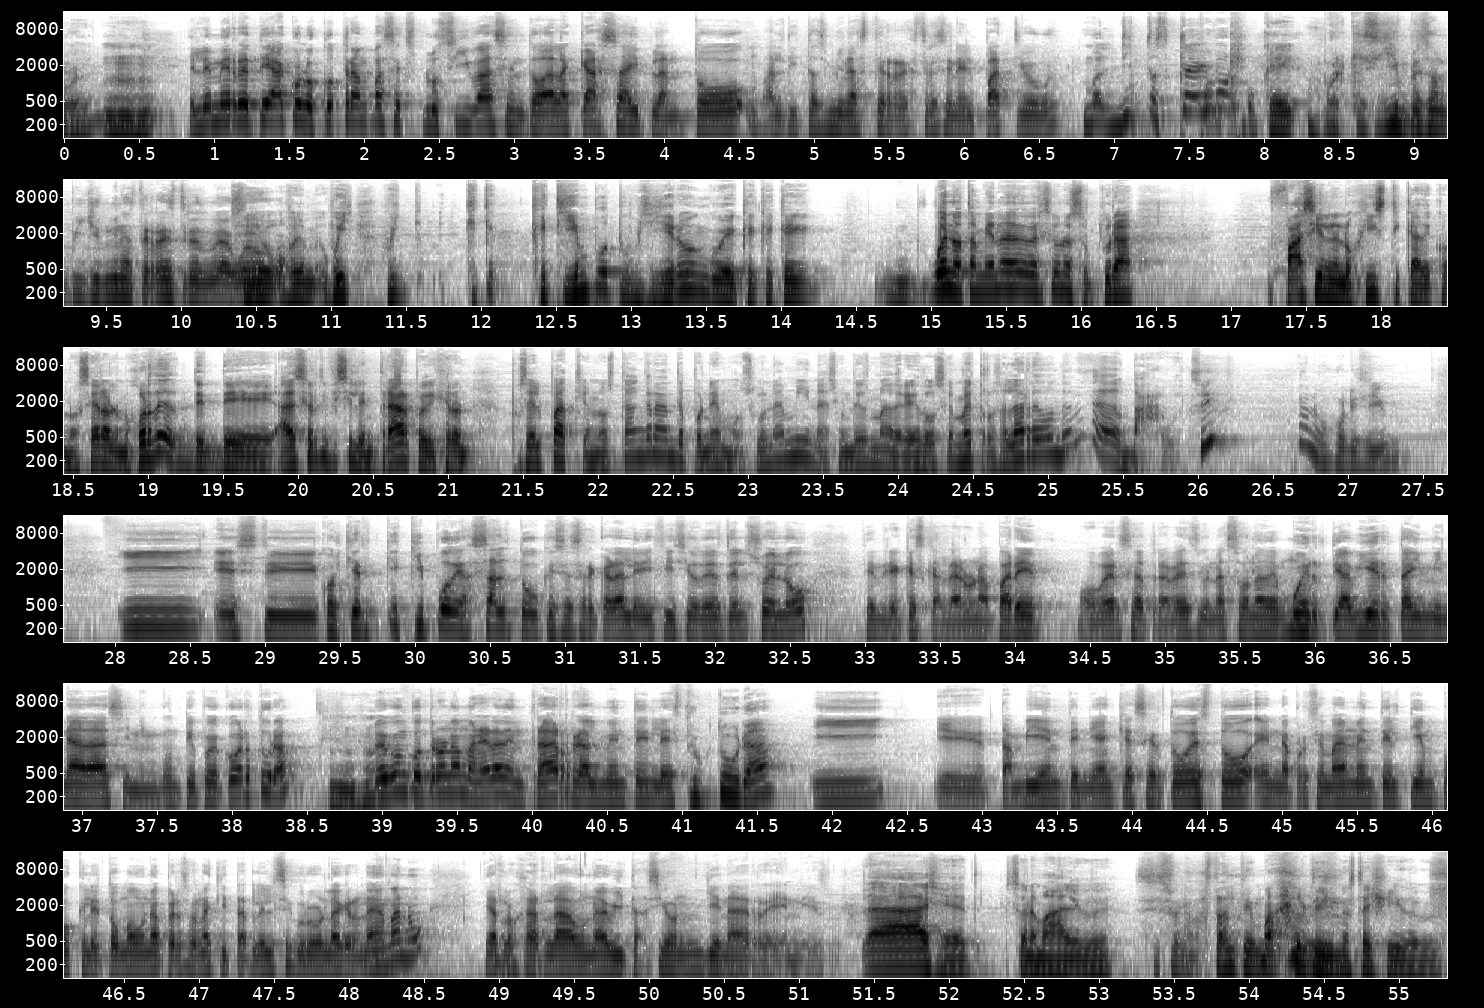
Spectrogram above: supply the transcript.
güey. El MRTA colocó trampas explosivas en toda la casa y plantó malditas minas terrestres en el patio, güey. Malditos Claymore. Ok. Porque siempre son pinches minas terrestres, güey. a Sí, obviamente. Güey, güey, ¿qué, qué, qué tiempo tuvieron, güey? ¿Qué, qué, qué? Bueno, también ha de haber sido una estructura fácil en logística de conocer. A lo mejor de, de, de- ha de ser difícil entrar, pero dijeron, pues el patio no es tan grande, ponemos una mina, si un desmadre de 12 metros a la redonda, va, güey. Sí, a lo mejor y sí. Y este, cualquier equipo de asalto que se acercara al edificio desde el suelo tendría que escalar una pared, moverse a través de una zona de muerte abierta y minada sin ningún tipo de cobertura. Luego encontrar una manera de entrar realmente en la estructura y eh, también tenían que hacer todo esto en aproximadamente el tiempo que le toma a una persona quitarle el seguro en la granada de mano y arrojarla a una habitación llena de rehenes. güey. Ah, shit. Suena mal, güey. Sí, suena bastante mal. güey. Sí, no está chido, güey.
